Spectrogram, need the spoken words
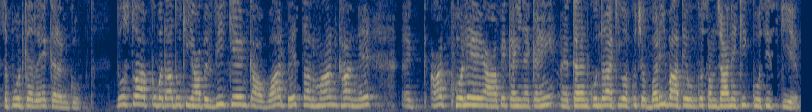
सपोर्ट कर रहे हैं करण को। दोस्तों, आपको बता दूँ कि यहाँ पे वीकेंड का वार पे सलमान खान ने आँख खोले हैं यहाँ पे कहीं ना कहीं करण कुंद्रा की और कुछ बड़ी बातें उनको समझाने की कोशिश की है।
